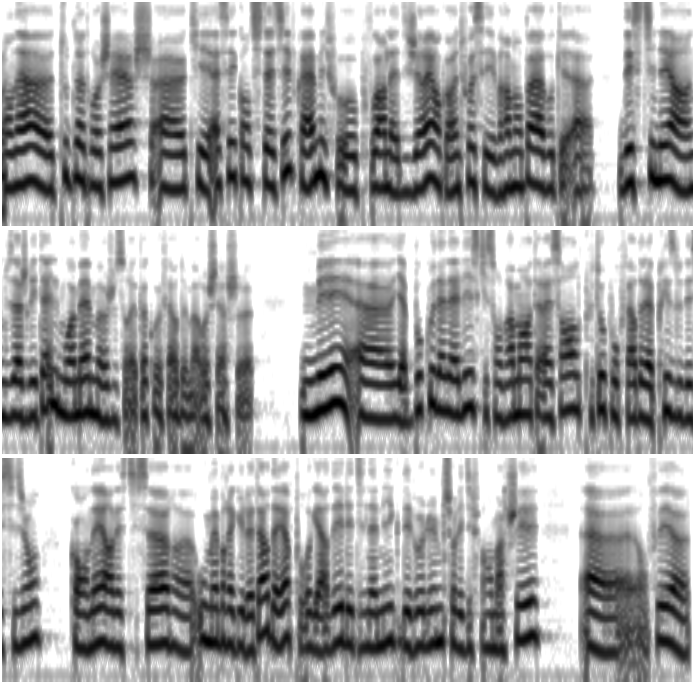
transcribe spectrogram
Ouais. On a euh, toute notre recherche euh, qui est assez quantitative quand même. Il faut pouvoir la digérer. Encore une fois, c'est vraiment pas à- destiné à un usage retail. Moi-même, euh, je ne saurais pas quoi faire de ma recherche. euh, mais euh, il y a beaucoup d'analyses qui sont vraiment intéressantes, plutôt pour faire de la prise de décision quand on est investisseur euh, ou même régulateur, d'ailleurs, pour regarder les dynamiques des volumes sur les différents marchés. Euh, on, fait, euh,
